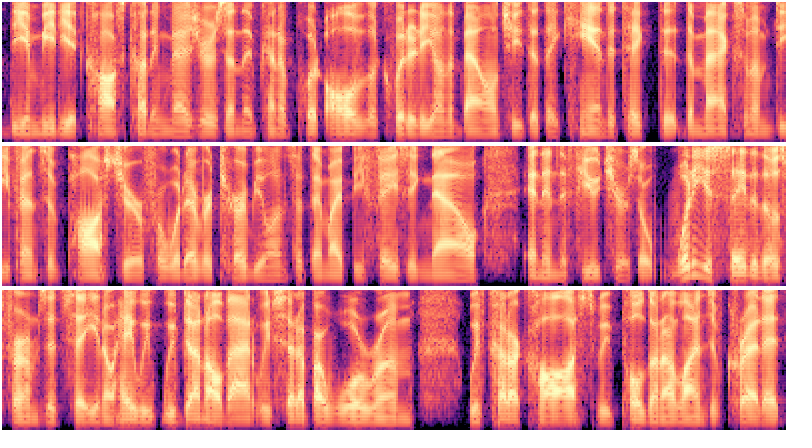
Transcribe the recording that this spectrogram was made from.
the immediate cost-cutting measures and they've kind of put all of the liquidity on the balance sheet that they can to take the, the maximum defensive posture for whatever turbulence that they might be facing now and in the future. So, what do you say to those firms that say, you know, hey, we, we've done all that, we've set up our war room, We've cut our costs. We've pulled on our lines of credit.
